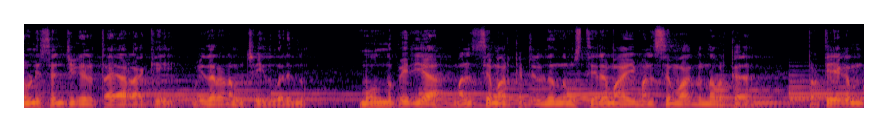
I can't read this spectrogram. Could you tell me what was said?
തുണിസഞ്ചികൾ തയ്യാറാക്കി വിതരണം ചെയ്തു വരുന്നു. മൂന്ന് പെരിയ മത്സ്യ മാർക്കറ്റിൽ നിന്നും സ്ഥിരമായി മത്സ്യം വാങ്ങുന്നവർക്ക് പ്രത്യേകം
